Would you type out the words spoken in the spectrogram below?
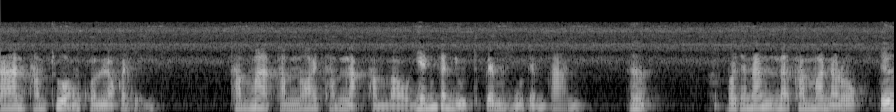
การทำชั่วของคนเราก็เห็นทำมากทำน้อยทำหนักทำเบา เห็นกันอยู่เต็มหูเต็มตานี่เพราะฉะนั้นคำว่านรกจึง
